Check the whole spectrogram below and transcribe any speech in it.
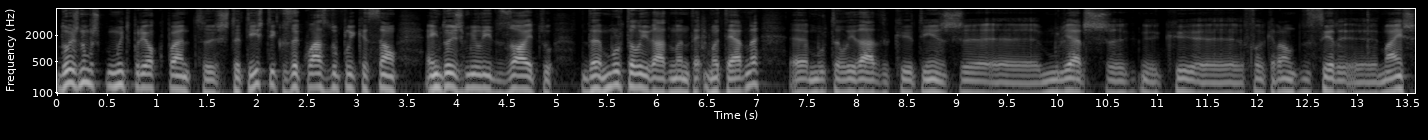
Dois números muito preocupantes estatísticos, a quase duplicação em 2018 da mortalidade materna, a mortalidade que atinge uh, mulheres uh, que uh, acabaram de ser mães,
